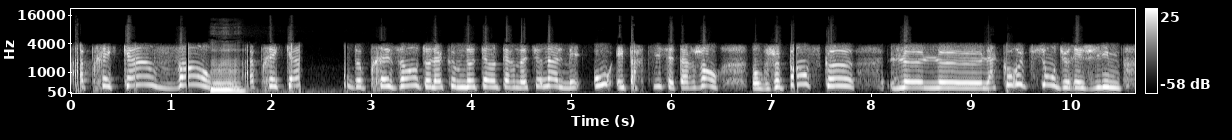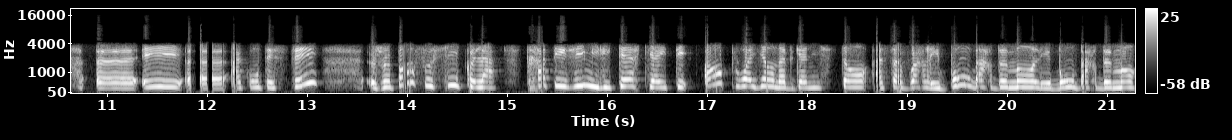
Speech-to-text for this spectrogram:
après 15 ans. Mmh. Après 15 de présence de la communauté internationale. Mais où est parti cet argent? Donc je pense que la corruption du régime euh, est euh, à contester. Je pense aussi que la stratégie militaire qui a été employée en Afghanistan, à savoir les bombardements, les bombardements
